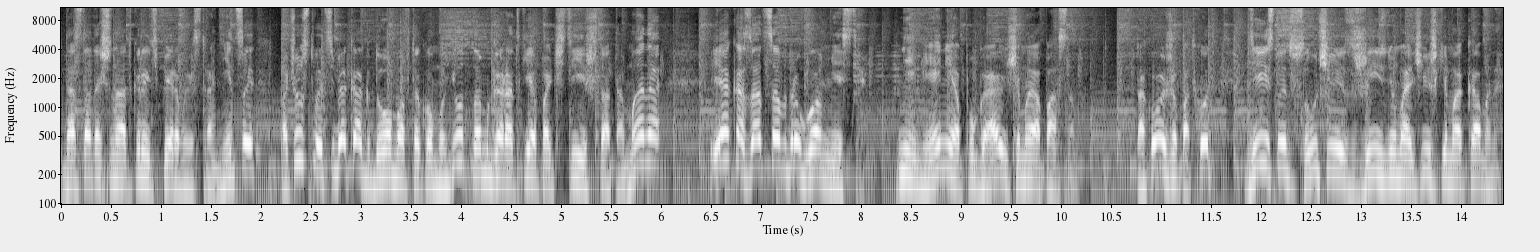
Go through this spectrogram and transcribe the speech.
Достаточно открыть первые страницы, почувствовать себя как дома в таком уютном городке почти из штата Мэна и оказаться в другом месте, не менее пугающим и опасным. Такой же подход действует в случае с жизнью мальчишки Маккамона.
